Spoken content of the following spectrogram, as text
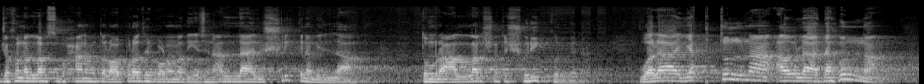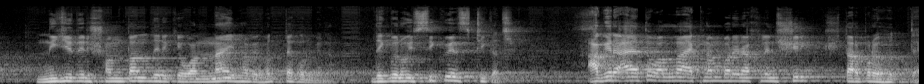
যখন আল্লাহ সুবাহানহতালা অপরাধের বর্ণনা দিয়েছেন আল্লাহ ইশরিক নাবিল্লাহ তোমরা আল্লাহর সাথে শরিক করবে না। ওয়ালা ইয়াকতুল না আউলা দাহুন না নিজেদের সন্তানদেরকে অন্যায়ভাবে হত্যা করবে না। দেখবেন ওই সিকোয়েন্স ঠিক আছে। আগের আয়াতেও আল্লাহ এক নম্বরে রাখলেন শির্ক, তারপরে হত্যা।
